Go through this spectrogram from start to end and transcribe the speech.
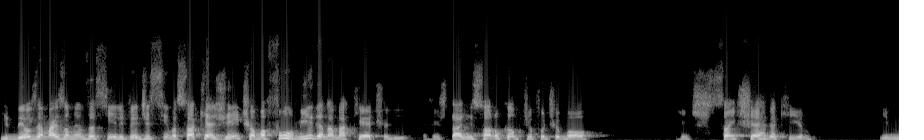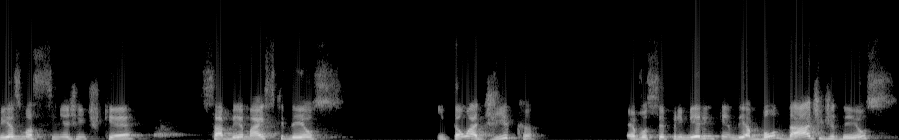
E Deus é mais ou menos assim, ele vê de cima. Só que a gente é uma formiga na maquete ali. A gente está ali só no campo de futebol. A gente só enxerga aquilo. E mesmo assim a gente quer saber mais que Deus. Então a dica é você primeiro entender a bondade de Deus,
